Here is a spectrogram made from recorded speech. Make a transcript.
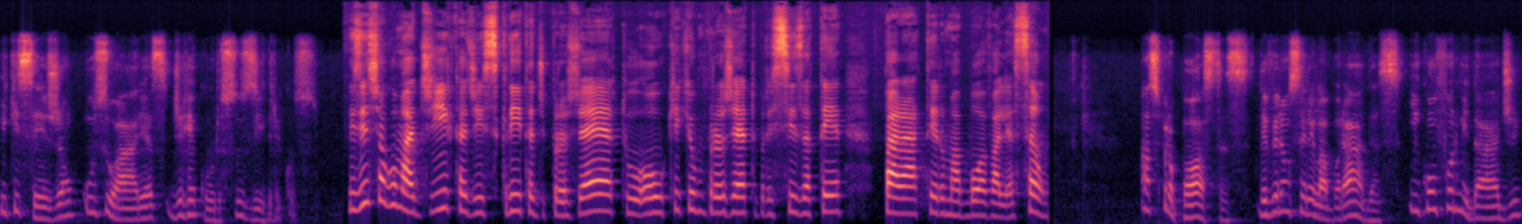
e que sejam usuárias de recursos hídricos. Existe alguma dica de escrita de projeto ou o que, que um projeto precisa ter para ter uma boa avaliação? As propostas deverão ser elaboradas em conformidade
